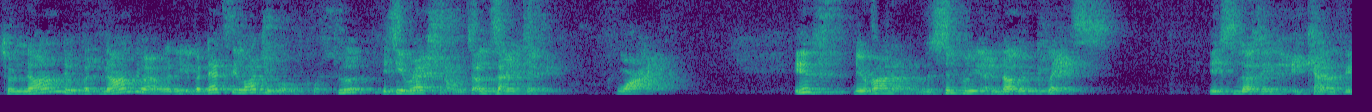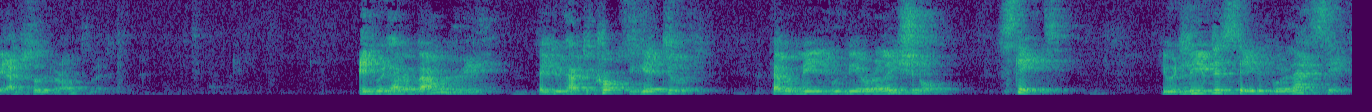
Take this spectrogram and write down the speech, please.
So non, but non-duality, but that's illogical, of course. It's irrational. It's unscientific. Why? If nirvana was simply another place, it's nothing. It cannot be absolute or ultimate. It would have a boundary that you'd have to cross to get to it. That would mean it would be a relational state. You would leave this state and go to that state.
